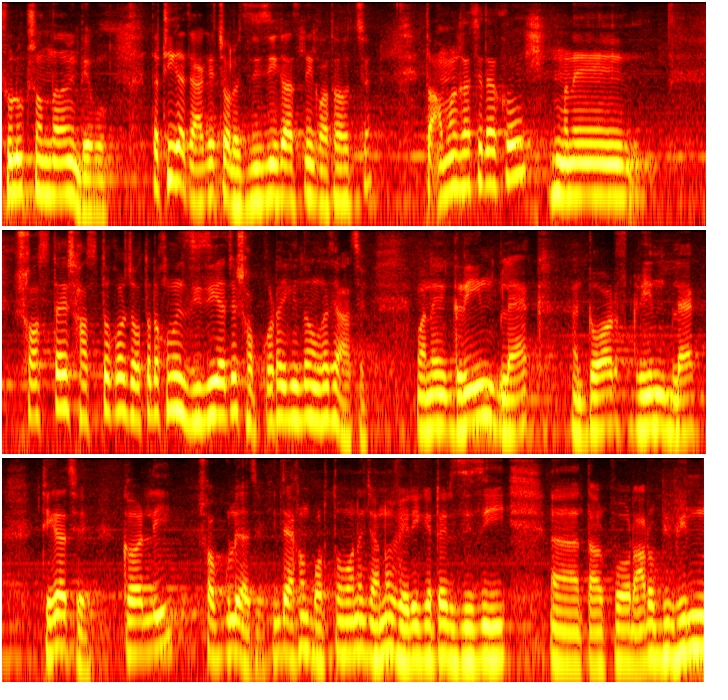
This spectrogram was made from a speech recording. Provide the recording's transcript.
সুলুক সন্ধান আমি দেবো। তো ঠিক আছে, আগে চলো জিজি গাছ নিয়ে কথা হচ্ছে। তো আমার কাছে দেখো মানে সস্তায় স্বাস্থ্যকর যত রকমের জিজি আছে, সব কটাই কিন্তু আমার কাছে আছে। মানে green, black, dwarf, green, black, ঠিক আছে? কার্লি, সবগুলোই আছে। কিন্তু এখন বর্তমানে জানো ভেরিগেটের জিজি তারপর আরও বিভিন্ন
